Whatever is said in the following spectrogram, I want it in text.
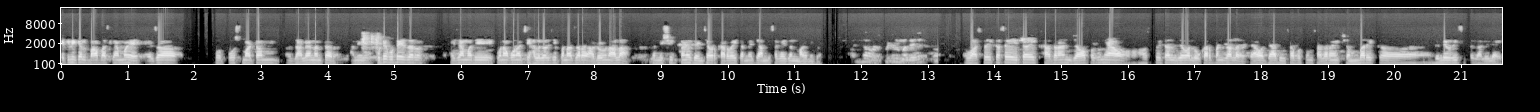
टेक्निकल बाब असल्यामुळे ॲज अ पोस्टमॉर्टम झाल्यानंतर आणि कुठे कुठे जर ह्याच्यामध्ये कोणाकोणाची हलगर्जीपणा जर आढळून आला तर निश्चितपणे त्यांच्यावर कारवाई करण्याची आम्ही सगळेजण मागणी करतो. वास्तविक कसं आहे इथं एक साधारण जेव्हापासून या हॉस्पिटल जेव्हा लोकार्पण झालं तेव्हा त्या दिवसापासून साधारण एक शंभर एक डिलिव्हरीज इथं झालेल्या आहेत.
